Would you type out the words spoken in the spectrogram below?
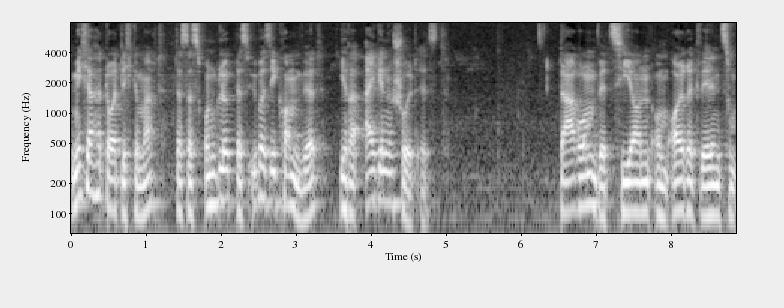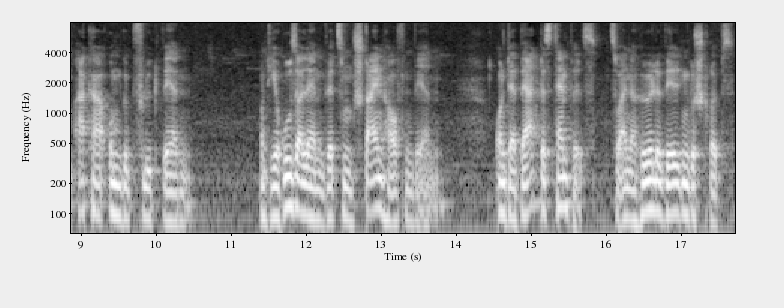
Micha hat deutlich gemacht, dass das Unglück, das über sie kommen wird, ihre eigene Schuld ist. Darum wird Zion um euretwillen zum Acker umgepflügt werden, und Jerusalem wird zum Steinhaufen werden, und der Berg des Tempels zu einer Höhle wilden Gestrüpps.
